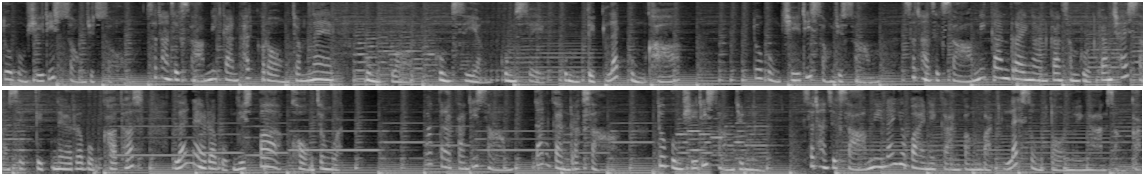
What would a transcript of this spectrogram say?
ตัวบ่งชี้ที่ 2.2 สถานศึกษามีการคัดกรองจำแนก กลุ่มปลอด กลุ่มเสี่ยง กลุ่มเสพ กลุ่มติด และกลุ่มค้า ตัวบ่งชี้ที่ 2.3 สถานศึกษามีการรายงานการสำรวจการใช้สารเสพติดในระบบคาทัส และในระบบนิสปาของจังหวัด มาตราการที่ 3 ด้านการรักษา ตัวบ่งชี้ที่ 3.1 สถานศึกษามีนโยบายในการบำบัดและส่งต่อหน่วยงานสังกัด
